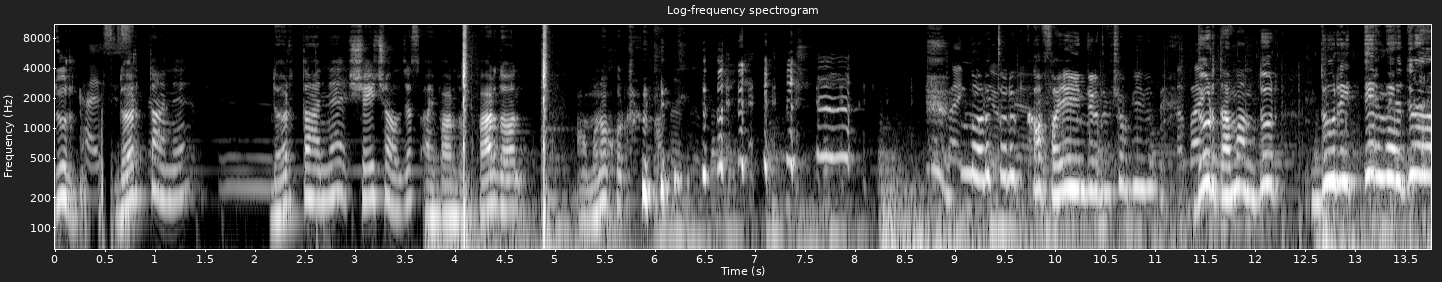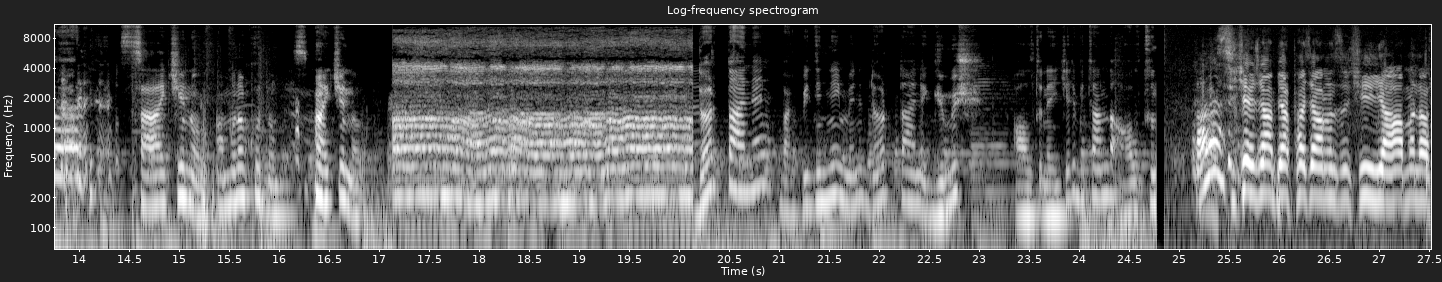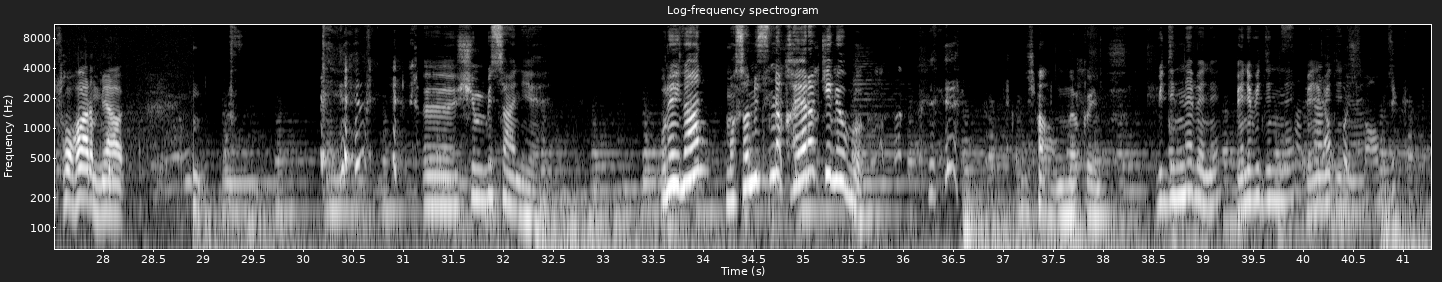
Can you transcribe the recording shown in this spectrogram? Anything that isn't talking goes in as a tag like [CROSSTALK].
Dur. Telsiz Dört tane dört tane şey çalacağız. Ay pardon. Pardon. Amına kor. Ben Naruto'nun ya. kafaya indirdim çok iyiydi. Ben Dur tamam dur. Dur ittirme dur. Sakin ol. Amına kodum. Sakin ol. Dört tane bak bir dinleyin beni. Dört tane gümüş altın heykeli bir tane de altın Sikeceğim yapacağınızı şey ya amına sokarım ya. Şimdi bir saniye. Bu ne lan? Masanın üstünde kayarak geliyor bu. [LAUGHS] ya amına koyayım. Bir dinle beni. Beni bir dinle. Beni bir dinle.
